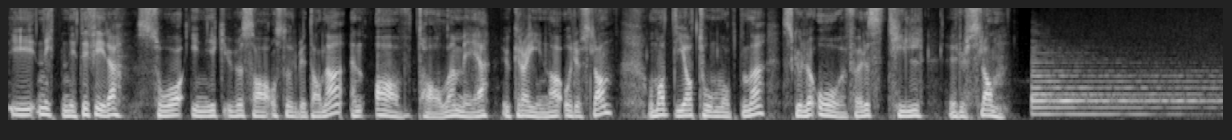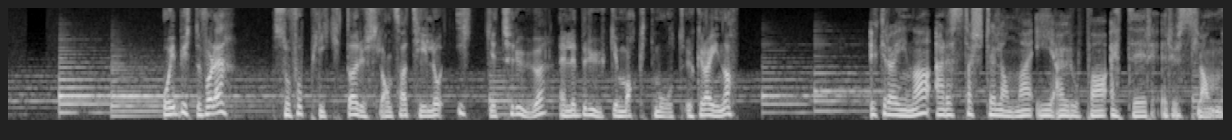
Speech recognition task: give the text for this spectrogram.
I 1994 så inngikk USA og Storbritannia en avtale med Ukraina og Russland om at de atomvåpnene skulle overføres til Russland. Og i bytte for det så forplikta Russland seg til å ikke true eller bruke makt mot Ukraina. Ukraina er det største landet i Europa etter Russland.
